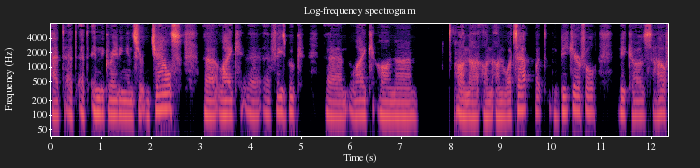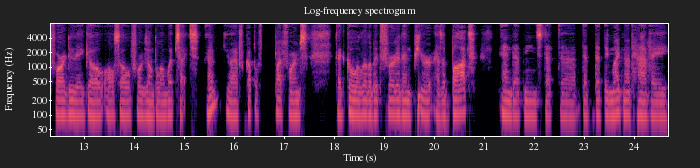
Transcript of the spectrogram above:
at, at, at integrating in certain channels uh, like uh, uh, Facebook, um, like on um, on uh, on on WhatsApp, but be careful because how far do they go? Also, for example, on websites, you have a couple of platforms that go a little bit further than pure as a bot, and that means that uh, that that they might not have a,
